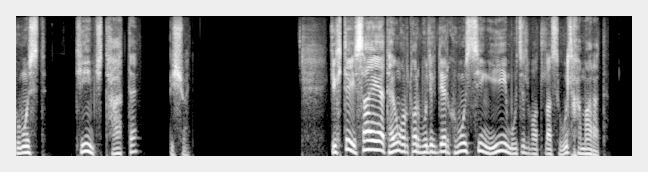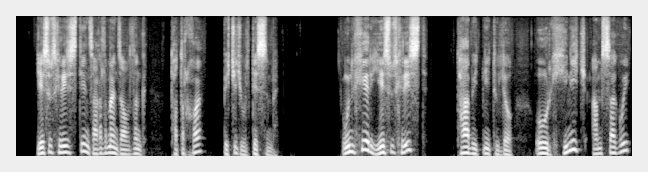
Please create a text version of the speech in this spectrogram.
хүмүүст тийм ч таатай биш байна. Гэхдээ Исаия 53 дугаар бүлэг дээр хүмүүсийн ийм үзэл бодлоос үл хамааран Есүс Христийн загалмайн зовлонг тодорхой бичиж үлдээсэн байна. Үнэхээр Есүс Христ та бидний төлөө өөр хэний ч амсаагүй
